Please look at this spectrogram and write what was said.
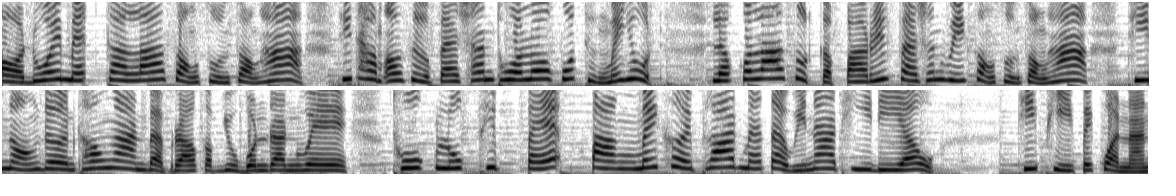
ต่อด้วยเม t กาล่า2025 ที่ทำเอาสื่อแฟชั่นทั่วโลกพูดถึงไม่หยุด แล้วก็ล่าสุดกับปารีสแฟชั่นวีค2025 ที่น้องเดินเข้างานแบบราวกับอยู่บนรันเวย์ทุกลุคที่เป๊ะปังไม่เคยพลาดแม้แต่วินาทีเดียว ที่พีคไปกว่านั้น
